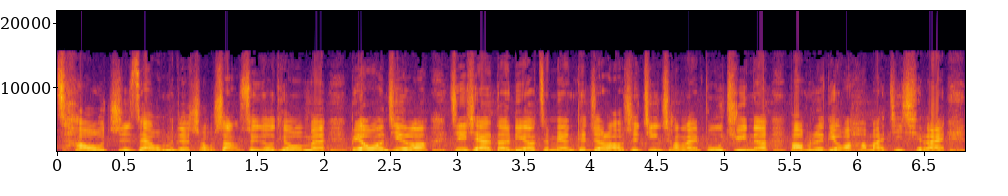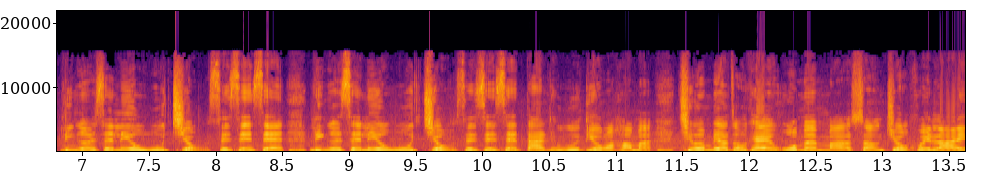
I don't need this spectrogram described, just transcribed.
操之在我们的手上。所以，昨天我们不要忘记了，接下来到底要怎么样跟着老师进场来布局呢？把我们的电话号码记起来：零二三六五九三三三，零二三六五九三三三，大头的电话号码，千万不要走开，我们马上就回来。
